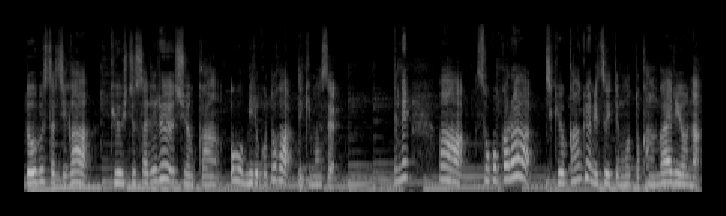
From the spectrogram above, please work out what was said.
動物たちが救出される瞬間を見ることができます。でねまあそこから地球環境についてもっと考えるような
